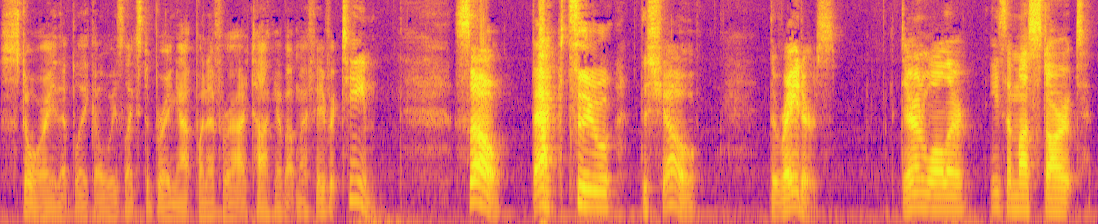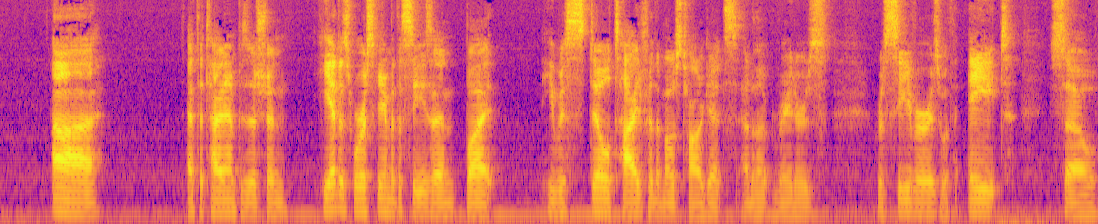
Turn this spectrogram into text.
story that Blake always likes to bring up whenever I talk about my favorite team. So, back to the show. The Raiders. Darren Waller, he's a must start uh, at the tight end position. He had his worst game of the season, but he was still tied for the most targets out of the Raiders receivers with eight. So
